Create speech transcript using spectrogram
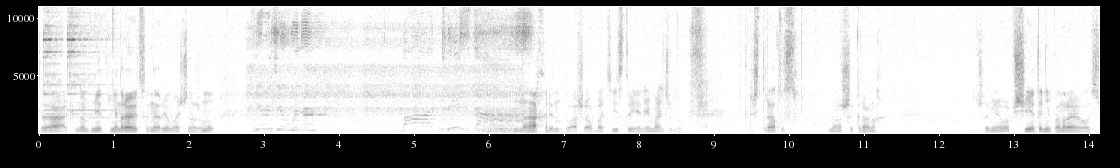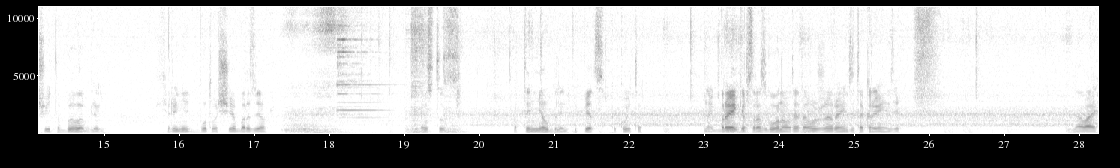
Так, но ну, мне это не нравится, на рематч нажму. Нахрен вашего Батиста, я не матч. Триштратус на ваших экранах. Что мне вообще это не понравилось. Что это было, блин? Охренеть, бот вообще оборзел. Просто отымел, блин, пипец какой-то. Некбрейкер с разгона, вот это уже Рэнди так Рэнди. Давай.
